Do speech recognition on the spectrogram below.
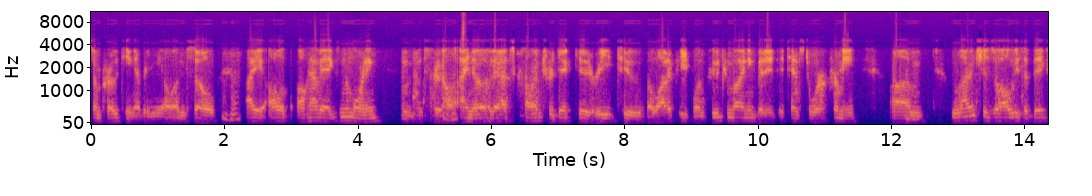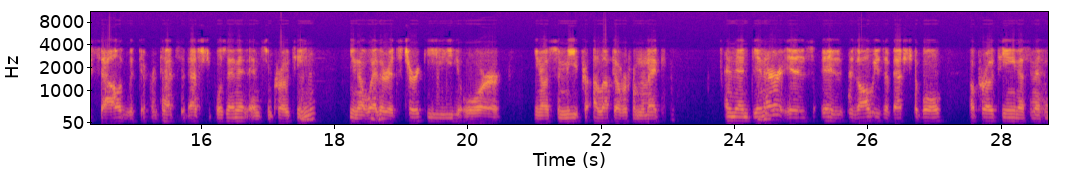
some protein every meal, and so mm-hmm. I I'll I'll have eggs in the morning. I know that's contradictory to a lot of people in food combining, but it, it tends to work for me. Um, mm-hmm. Lunch is always a big salad with different types of vegetables in it and some protein. Mm-hmm. You know, whether mm-hmm. it's turkey or you know some meat left over from the night. And then dinner is is is always a vegetable, a protein, and then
